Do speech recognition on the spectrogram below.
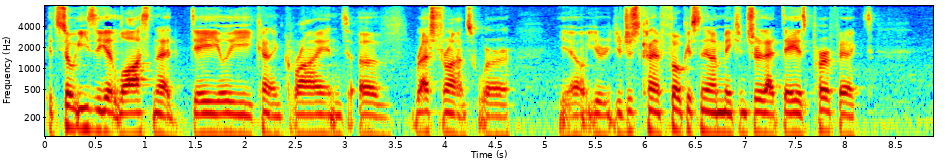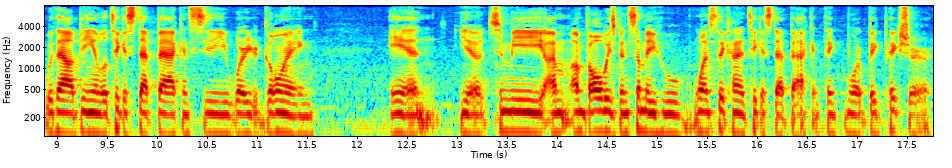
it's so easy to get lost in that daily kind of grind of restaurants where you know you're you're just kind of focusing on making sure that day is perfect without being able to take a step back and see where you're going. And you know to me I'm, i've always been somebody who wants to kind of take a step back and think more big picture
